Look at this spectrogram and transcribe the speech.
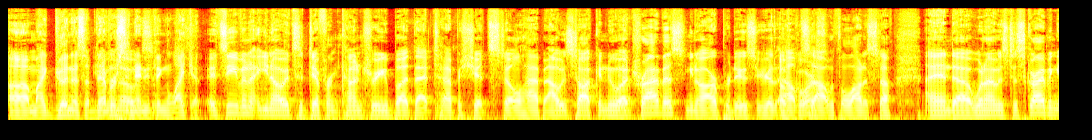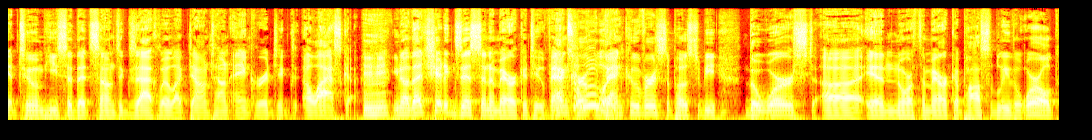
Uh, my goodness, I've never seen anything like it. It's even, you know, it's a different country, but that type of shit still happens. I was talking to uh, Travis, you know, our producer here that Of helps course. out with a lot of stuff. And uh, when I was describing it to him, he said that sounds exactly like downtown Anchorage, Alaska. You know, that shit exists in America too. Vancouver, Mm-hmm. Absolutely. Vancouver is supposed to be the worst uh, in North America, possibly the world.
